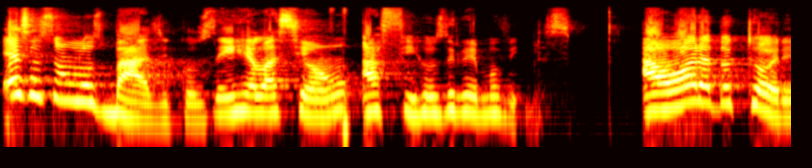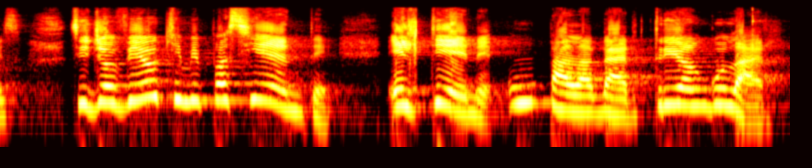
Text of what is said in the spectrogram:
Esses são os básicos em relação a fios removíveis. Agora, doutores, se eu vejo que meu paciente ele tem um paladar triangular,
